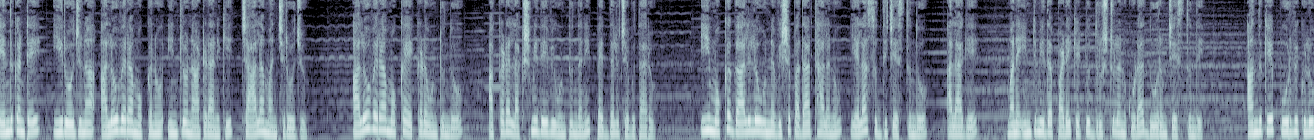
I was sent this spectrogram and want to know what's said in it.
ఎందుకంటే ఈ రోజున అలోవెరా మొక్కను ఇంట్లో నాటడానికి చాలా మంచి రోజు. అలోవెరా మొక్క ఎక్కడ ఉంటుందో అక్కడ లక్ష్మీదేవి ఉంటుందని పెద్దలు చెబుతారు. ఈ మొక్క గాలిలో ఉన్న విష పదార్థాలను ఎలా శుద్ధి చేస్తుందో అలాగే మన ఇంటిమీద పడేకెట్టు దృష్టులను కూడా దూరం చేస్తుంది. అందుకే పూర్వీకులు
